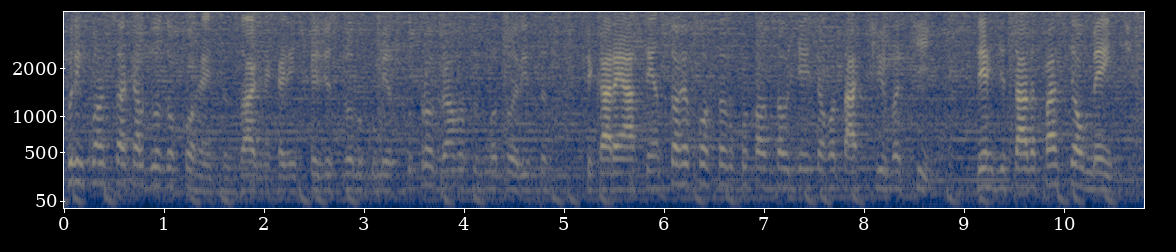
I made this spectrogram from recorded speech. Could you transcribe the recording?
Por enquanto, só aquelas duas ocorrências, Wagner, que a gente registrou no começo do programa, para os motoristas ficarem atentos. Só reforçando por causa da audiência rotativa aqui. Interditada parcialmente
